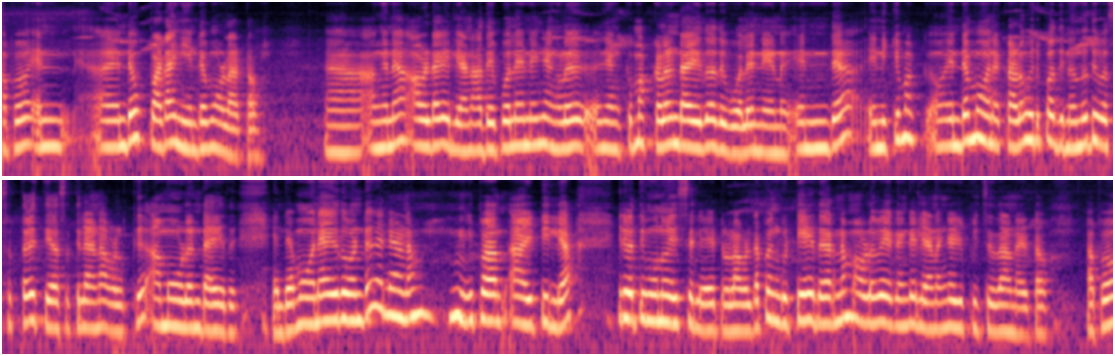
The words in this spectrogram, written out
അപ്പോൾ എൻ എന്റെ ഉപ്പാടെ അനിയന്റെ മോളാട്ടോ. അങ്ങനെ അവളുടെ കല്യാണം. അതേപോലെ തന്നെ ഞങ്ങൾ ഞങ്ങൾക്ക് മക്കളുണ്ടായതും അതുപോലെ തന്നെയാണ്. എന്റെ എനിക്ക് മക്ക എന്റെ മോനേക്കാളും ഒരു പതിനൊന്ന് ദിവസത്തെ വ്യത്യാസത്തിലാണ് അവൾക്ക് ആ മോളുണ്ടായത്. എന്റെ മോനായതുകൊണ്ട് കല്യാണം ഇപ്പം ആയിട്ടില്ല. ഇരുപത്തിമൂന്ന് വയസ്സല്ലേ ആയിട്ടുള്ളൂ. അവളുടെ പെൺകുട്ടി ആയത് കാരണം അവൾ വേഗം കല്യാണം കഴിപ്പിച്ചതാണ് കേട്ടോ. അപ്പോൾ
